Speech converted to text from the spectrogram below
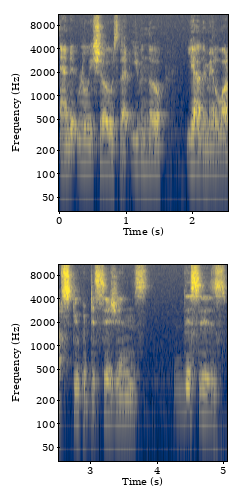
And it really shows that even though, yeah, they made a lot of stupid decisions, this is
